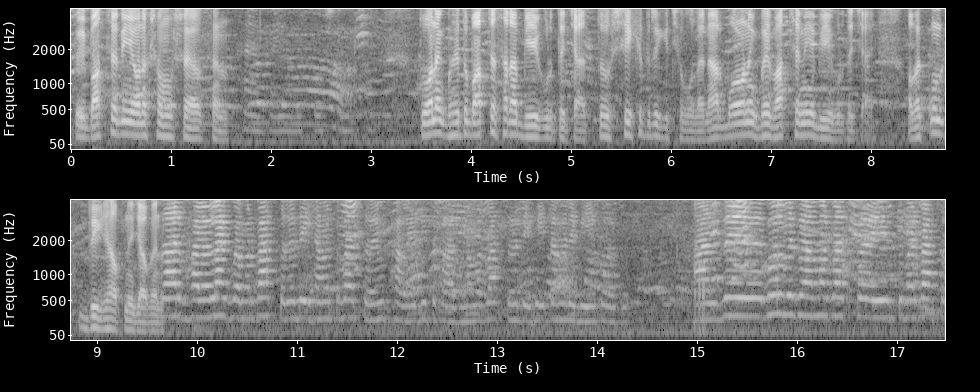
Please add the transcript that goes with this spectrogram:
তো এই বাচ্চা নিয়ে অনেক সমস্যায় আছেন হ্যাঁ ভাই অনেক কষ্ট আছে তো অনেক ভাই তো বাচ্চা ছাড়া বিয়ে করতে চায় তো সেক্ষেত্রে কিছু বলেন আর বড় অনেক ভাই বাচ্চা নিয়ে বিয়ে করতে চায়। আবার কোন দিকে আপনি যাবেন? যার ভালো লাগবে আমার বাচ্চারা দেখে আমার তো বাচ্চারা আমি ফালাই দিতে পারব না আমার বাচ্চারা দেখেই তো আমার বিয়ে করবে। আর যে বলবে যে আমার বাচ্চা এই তোমার বাচ্চা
